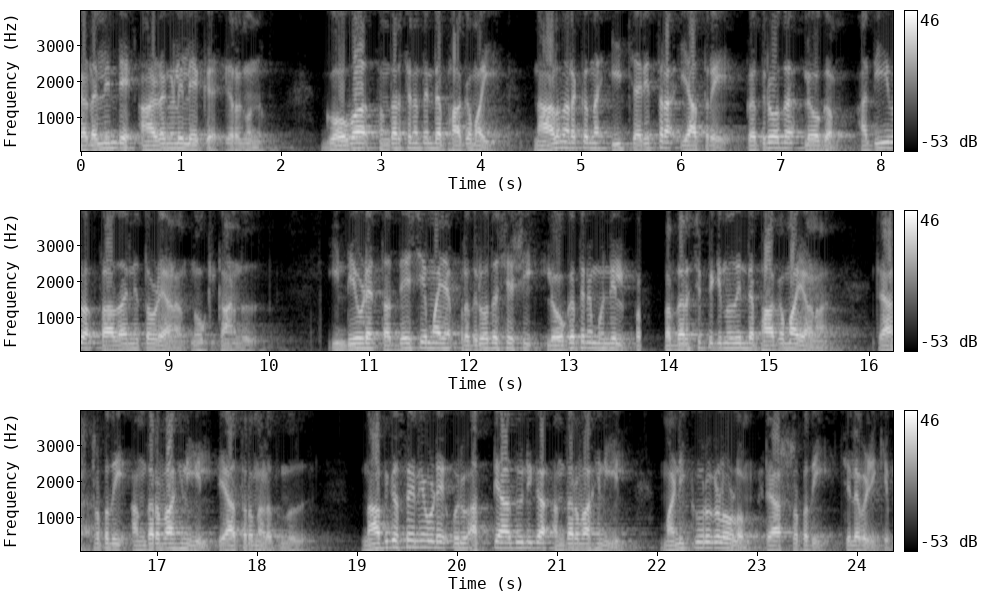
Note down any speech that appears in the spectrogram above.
കടലിന്റെ ആഴങ്ങളിലേക്ക് ഇറങ്ങുന്നു. ഗോവ സന്ദർശനത്തിന്റെ ഭാഗമായി നാളെ നടക്കുന്ന ഈ ചരിത്ര യാത്രയെ പ്രതിരോധ ലോകം അതീവ പ്രാധാന്യത്തോടെയാണ് നോക്കിക്കാണുന്നത്. ഇന്ത്യയുടെ തദ്ദേശീയമായ പ്രതിരോധശേഷി ലോകത്തിന് മുന്നിൽ പ്ര- പ്രദർശിപ്പിക്കുന്നതിന്റെ ഭാഗമായാണ് രാഷ്ട്രപതി അന്തർവാഹിനിയിൽ യാത്ര നടത്തുന്നത്. നാവികസേനയുടെ ഒരു അത്യാധുനിക അന്തർവാഹിനിയിൽ മണിക്കൂറുകളോളം രാഷ്ട്രപതി ചിലവഴിക്കും.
